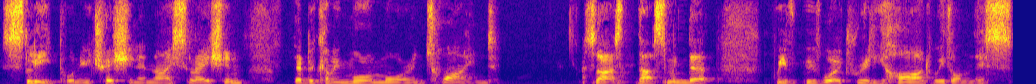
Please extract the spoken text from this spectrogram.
sleep or nutrition in isolation they're becoming more and more entwined so that's that's something that we've we've worked really hard with on this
